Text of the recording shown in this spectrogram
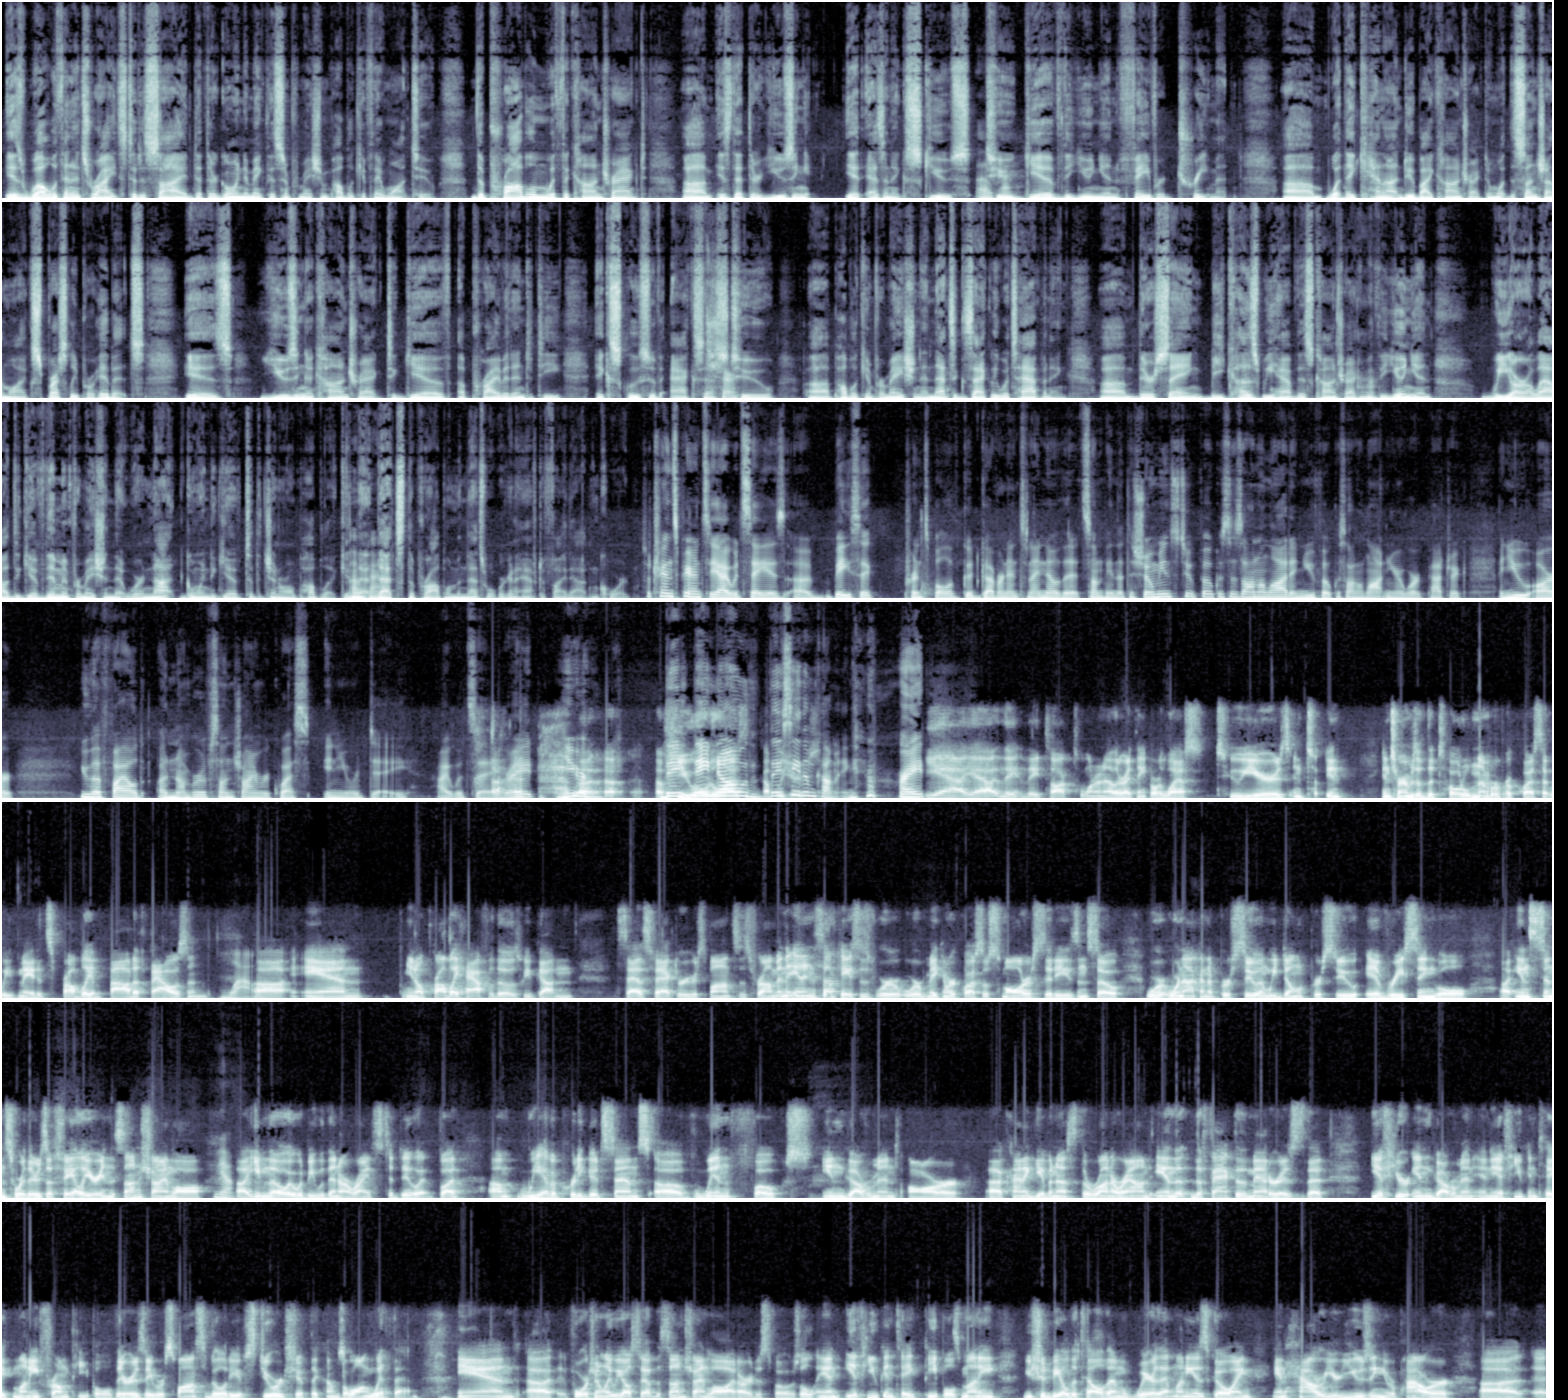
is well within its rights to decide that they're going to make this information public if they want to. The problem with the contract um, is that they're using it as an excuse okay. to give the union favored treatment. Um, what they cannot do by contract and what the Sunshine Law expressly prohibits is using a contract to give a private entity exclusive access sure. to uh, public information, and that's exactly what's happening. Um, they're saying because we have this contract uh-huh. with the union, we are allowed to give them information that we're not going to give to the general public. And Okay. that, that's the problem, and that's what we're going to have to fight out in court. So transparency, I would say, is a basic principle of good governance, and I know that it's something that the Show Me Institute focuses on a lot, and you focus on a lot in your work, Patrick. And you are, you have filed a number of sunshine requests in your day. I would say, right? You're, A, a they few they over the know they see them coming, right? Yeah, yeah, and they they talk to one another. I think over the last two years, in t- in in terms of the total number of requests that we've made, it's probably about a thousand. Wow. Uh, and you know, probably half of those we've gotten satisfactory responses from, and, and in some cases we're we're making requests of smaller cities, and so we're we're not going to pursue, and we don't pursue every single. Uh, instance where there's a failure in the Sunshine Law, Yeah. uh, even though it would be within our rights to do it. But um, we have a pretty good sense of when folks in government are uh, kind of giving us the runaround. And the, the fact of the matter is that if you're in government and if you can take money from people, there is a responsibility of stewardship that comes along with that. And uh, fortunately, we also have the Sunshine Law at our disposal. And if you can take people's money, you should be able to tell them where that money is going and how you're using your power. Uh, uh,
